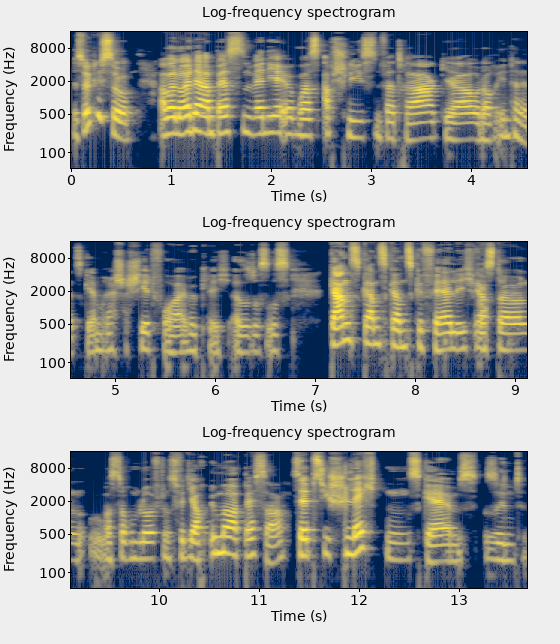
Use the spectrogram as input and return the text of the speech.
Ist wirklich so. Aber Leute, am besten, wenn ihr irgendwas abschließt, einen Vertrag, ja, oder auch Internetscam, recherchiert vorher wirklich. Also das ist ganz, ganz, ganz gefährlich, Ja. was da, was da rumläuft. Und es wird ja auch immer besser. Selbst die schlechten Scams sind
